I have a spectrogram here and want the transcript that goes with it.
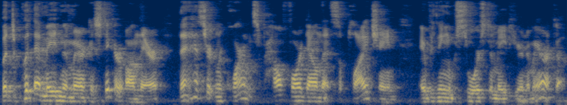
But to put that made in America sticker on there, that has certain requirements for how far down that supply chain everything was sourced and made here in America.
